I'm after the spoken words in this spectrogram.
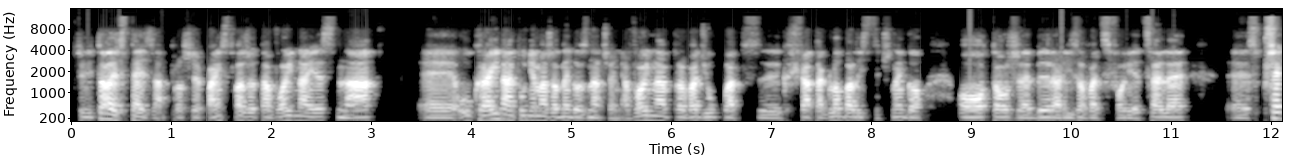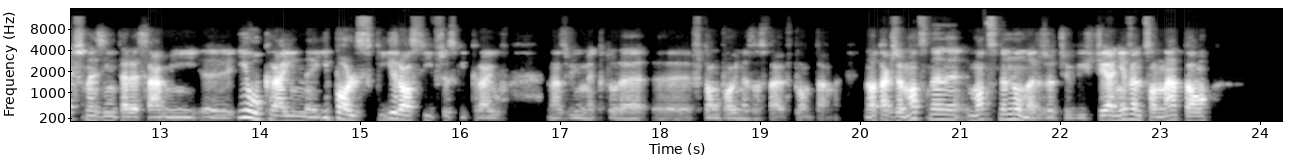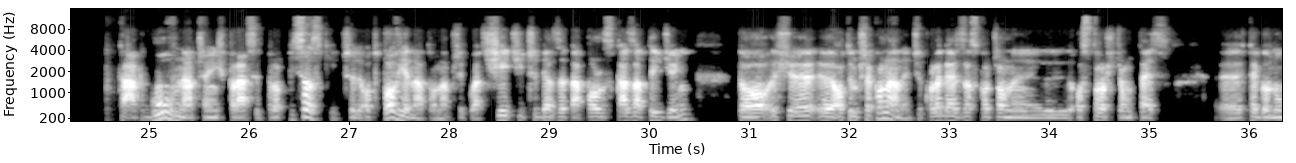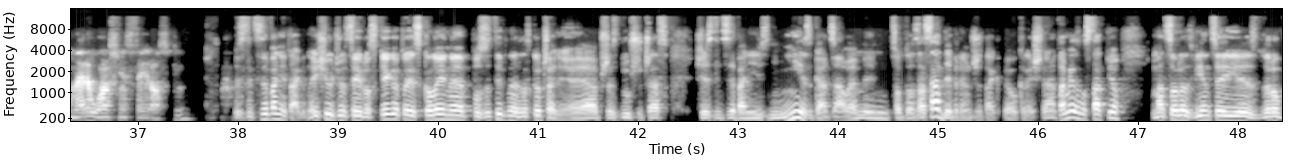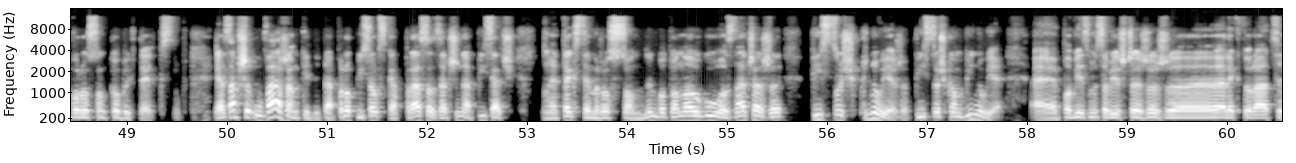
Czyli to jest teza, proszę Państwa, że ta wojna jest na. E, Ukraina tu nie ma żadnego znaczenia. Wojna prowadzi układ e, świata globalistycznego o to, żeby realizować swoje cele e, sprzeczne z interesami i Ukrainy, i Polski, i Rosji, i wszystkich krajów nazwijmy, które w tą wojnę zostały wplątane. No także mocny, mocny numer rzeczywiście. Ja nie wiem, co na to ta główna część prasy propisowskiej, czy odpowie na to na przykład sieci, czy Gazeta Polska za tydzień, to się y, o tym przekonany. Czy kolega jest zaskoczony y, ostrością tez E, tego numeru łącznie z Cejrowskim? Zdecydowanie tak. No jeśli chodzi o Cejrowskiego, to jest kolejne pozytywne zaskoczenie. Ja przez dłuższy czas się zdecydowanie z nim nie zgadzałem, co do zasady wręcz, że tak to określę. Natomiast ostatnio ma coraz więcej zdroworozsądkowych tekstów. Ja zawsze uważam, kiedy ta propisowska prasa zaczyna pisać e, tekstem rozsądnym, bo to na ogół oznacza, że PiS coś knuje, że PiS coś kombinuje. E, powiedzmy sobie szczerze, że elektorat e,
